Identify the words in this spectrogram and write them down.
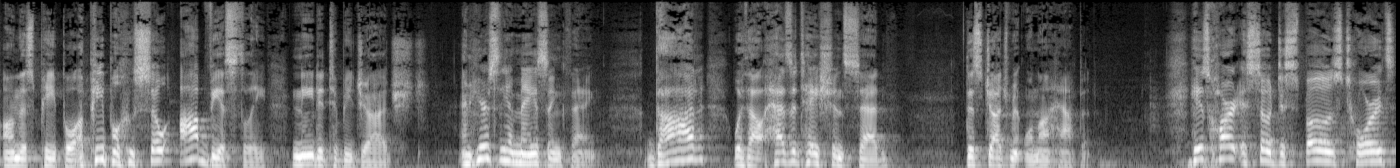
on this people, a people who so obviously needed to be judged. And here's the amazing thing God, without hesitation, said, This judgment will not happen. His heart is so disposed towards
